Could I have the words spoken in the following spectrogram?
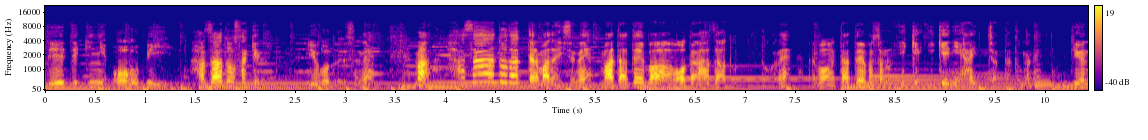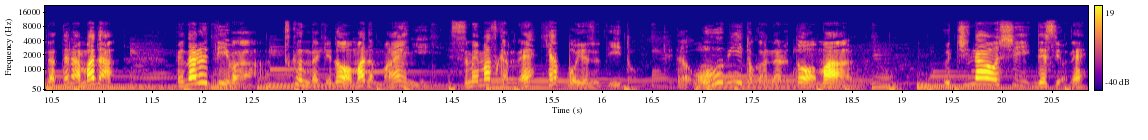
徹底的に OB、ハザードを避けるということですよね。まあ、ハザードだったらまだいいですよね。まあ、例えば、ウォーターハザードとかね。もう例えば、その池、池に入っちゃったとかね。っていうんだったら、まだ、ペナルティはつくんだけど、まだ前に進めますからね。100歩譲っていいと。だから OB とかになると、まあ、打ち直しですよね。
